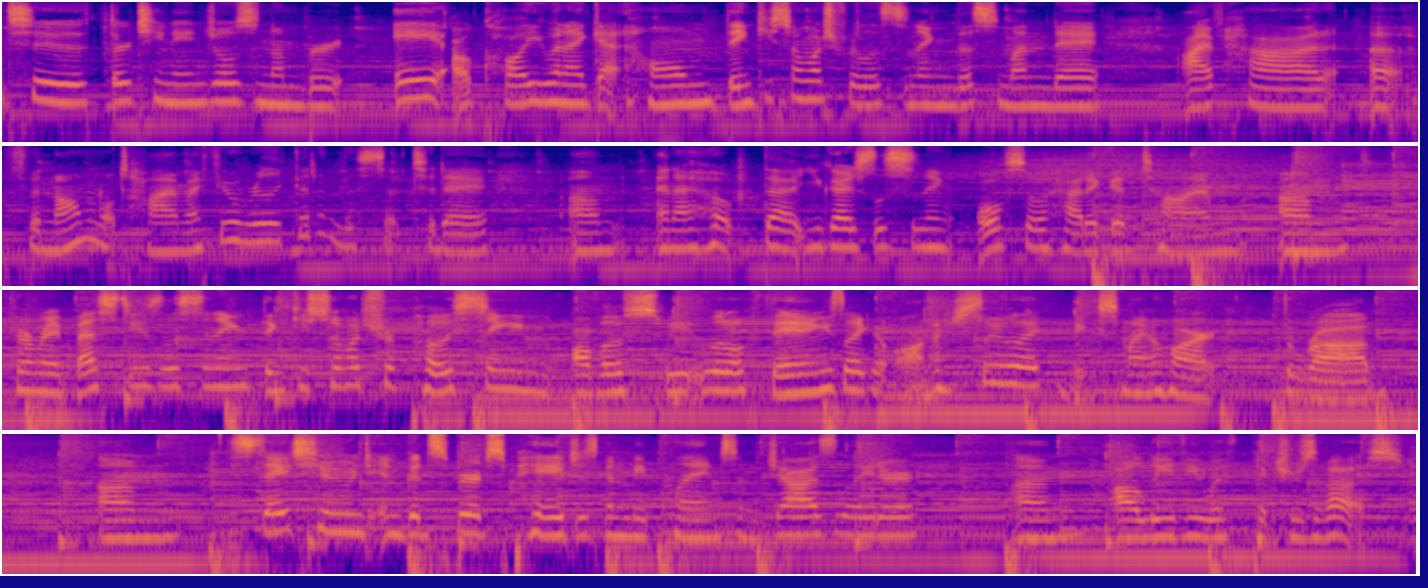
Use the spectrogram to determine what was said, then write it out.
Listening to 13 Angels number 8. I'll call you when I get home. Thank you so much for listening this Monday. I've had a phenomenal time. I feel really good in this set today. Um, and I hope that you guys listening also had a good time. Um, for my besties listening, thank you so much for posting all those sweet little things. Like it honestly like makes my heart throb. Um, stay tuned. In Good Spirits page is going to be playing some jazz later. Um, I'll leave you with pictures of us.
